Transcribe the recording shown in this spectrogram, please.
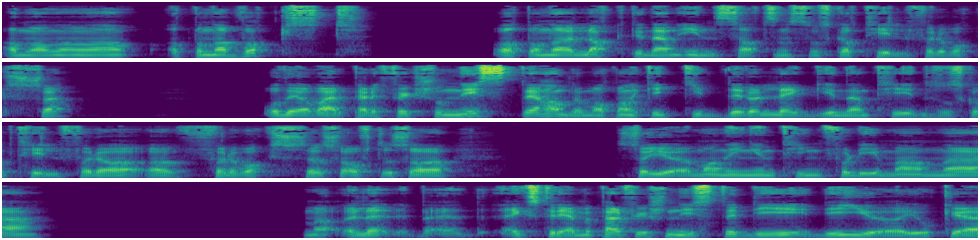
at man har, at man har vokst, og at man har lagt inn den innsatsen som skal til for å vokse. Og det å være perfeksjonist det handler om at man ikke gidder å legge inn den tiden som skal til for å, for å vokse. Så ofte så, så, gjør man ingenting fordi man eh, Eller ekstreme perfeksjonister, de, de, gjør jo ikke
